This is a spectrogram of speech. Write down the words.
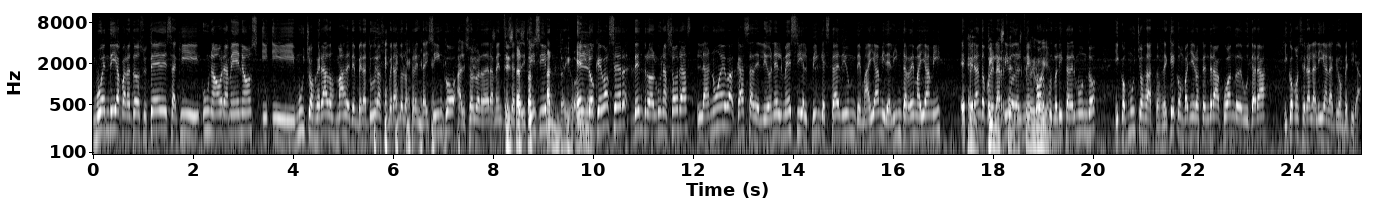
Buen día para todos ustedes. Aquí una hora menos y, muchos grados más de temperatura, superando los 35. Al sol verdaderamente se hace difícil. en lo que va a ser dentro de algunas horas la nueva casa de Lionel Messi, el Pink Stadium de Miami, del Inter de Miami, esperando por el arribo del mejor futbolista del mundo y con muchos datos de qué compañeros tendrá, cuándo debutará y cómo será la liga en la que competirá.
